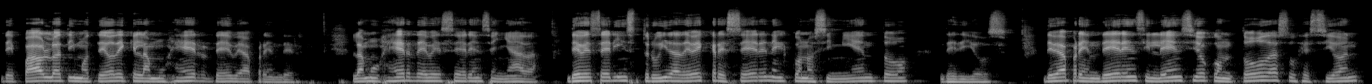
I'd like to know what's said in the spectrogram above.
de Pablo a Timoteo de que la mujer debe aprender. La mujer debe ser enseñada, debe ser instruida, debe crecer en el conocimiento de Dios. Debe aprender en silencio con toda sujeción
